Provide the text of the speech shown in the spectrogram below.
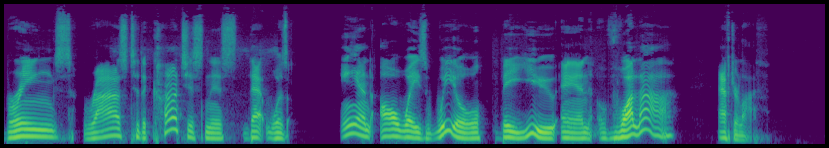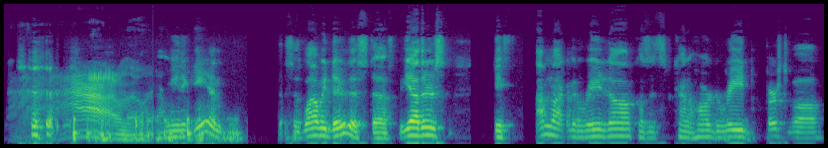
brings rise to the consciousness that was and always will be you. And voila, afterlife. Ah, I don't know. I mean, again, this is why we do this stuff. But yeah, there's. If I'm not going to read it all because it's kind of hard to read. First of all,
